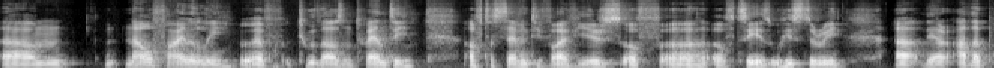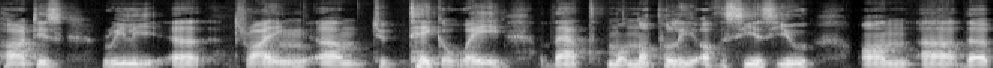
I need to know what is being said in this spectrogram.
um, now finally we have 2020 after 75 years of uh, of CSU history uh, there are other parties really trying um, to take away that monopoly of the CSU on uh, the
